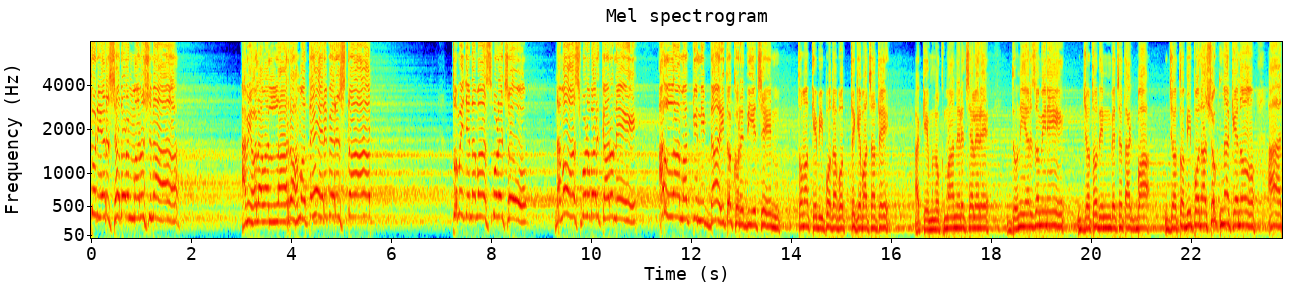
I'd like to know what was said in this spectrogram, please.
দুনিয়ার সাধারণ মানুষ না। আমি হলাম আল্লাহ রহমতের ফেরেশতা। তুমি যে নামাজ পড়েছ, নামাজ পড়বার কারণে আল্লাহ আমাকে নির্ধারিত করে দিয়েছেন তোমাকে বিপদ আপদ থেকে বাঁচাতে। হাকিম লোকমানের ছেলেরে, দুনিয়ার জমিনে যতদিন বেঁচে থাকবা যত বিপদ আসুক না কেন, আজ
